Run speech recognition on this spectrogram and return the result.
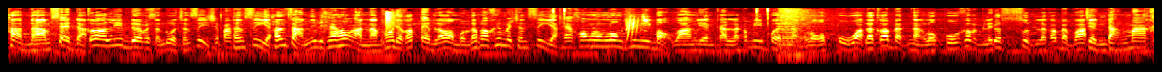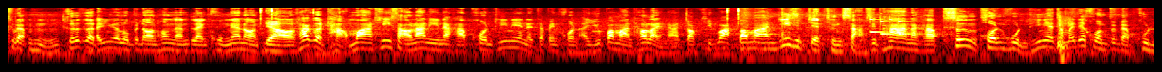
อาบน้ำเสร็จอะก็รีบเดินไปสำรวจชั้น4ใช่ปะชั้น4ชั้น3นี่มีแค่ห้องอาบน้ำห้องเดียวก็เต็มแล้วอะมึงแล้วพอขึ้นไปชั้น4อะแค่ห้องโล่งๆที่มีเบาะวางเรียงกน แล้วก็มีเปิดหนังโลปูอะแล้วก็แบบหนังโลปูก็แบบเล็กสุด แล้วก็แบบว่าเสียงดังมากคือแบบคือถ้าเกิดไม่มีอารมณ์ไปนอนห้องนั้นแรงคุงแน่นอนเดี๋ยวถ้าเกิดถามว่าที่ซาวน่านี้นะครับคนที่เนี่ยจะเป็นคนอายุประมาณเท่าไหร่นะจอบคิดว่าประมาณ 27ถึง35นะครับซึ่งคนหุ่นที่เนี่ยจะไม่ได้คนเป็นแบบหุ่น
